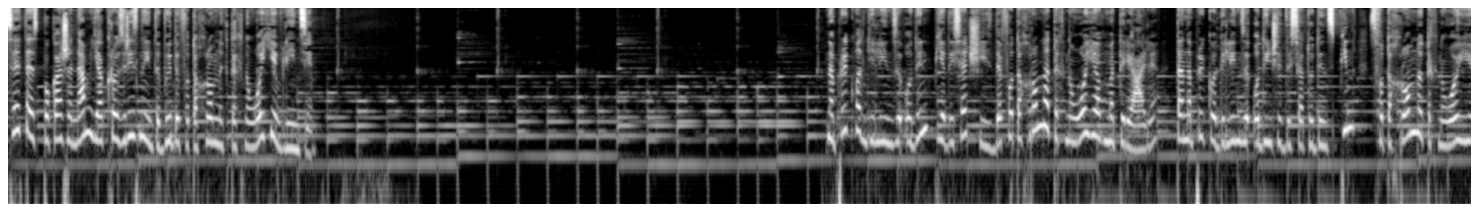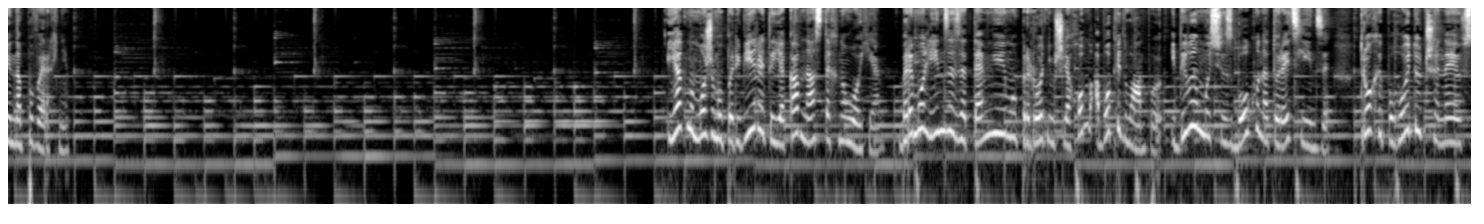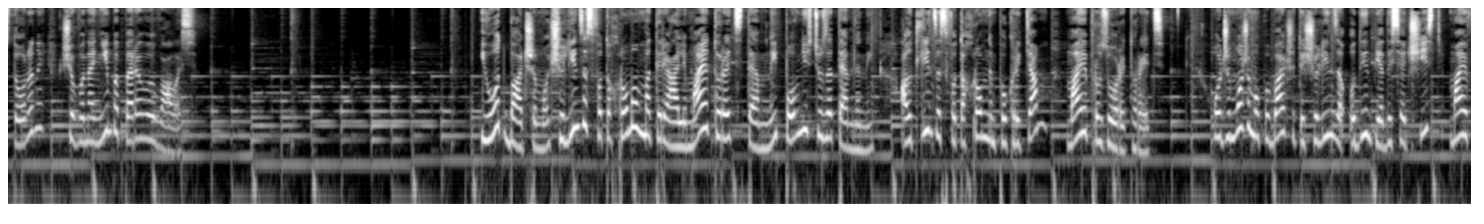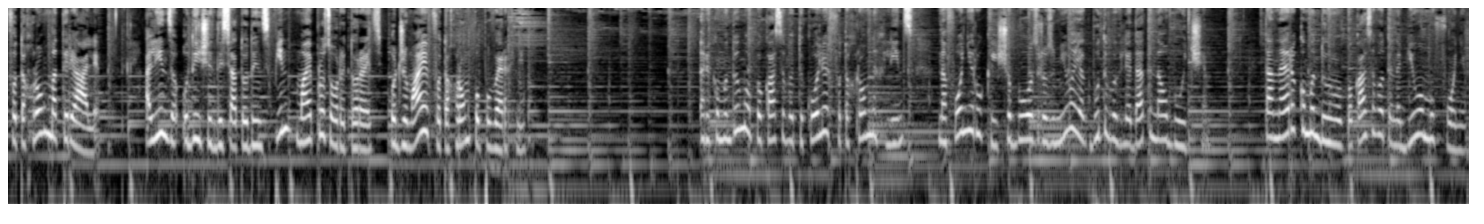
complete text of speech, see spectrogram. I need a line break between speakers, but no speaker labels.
Цей тест покаже нам, як розрізнити види фотохромних технологій в лінзі. На прикладі лінзи 1.56, де фотохромна технологія в матеріалі, та на прикладі лінзи 1.61 спін з фотохромною технологією на поверхні. Як ми можемо перевірити, яка в нас технологія? Беремо лінзи, затемнюємо природнім шляхом або під лампою і дивимося збоку на торець лінзи, трохи погойдуючи нею в сторони, щоб вона ніби переливалась. І от бачимо, що лінза з фотохромом в матеріалі має торець темний, повністю затемнений, а от лінза з фотохромним покриттям має прозорий торець. Отже, можемо побачити, що лінза 1.56 має фотохром в матеріалі, а лінза 1.61 спін має прозорий торець, отже має фотохром по поверхні. Рекомендуємо показувати колір фотохромних лінз на фоні руки, щоб було зрозуміло, як буде виглядати на обличчі. Та не рекомендуємо показувати на білому фоні.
